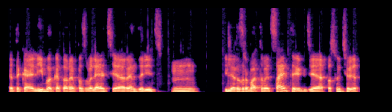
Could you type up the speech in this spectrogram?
Это такая либо, которая позволяет тебе рендерить м, или разрабатывать сайты, где, по сути,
